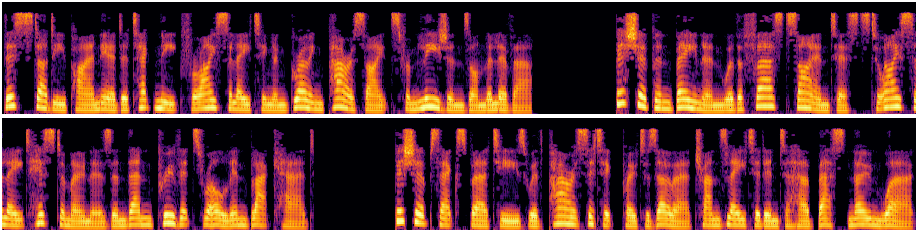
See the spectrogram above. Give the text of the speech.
This study pioneered a technique for isolating and growing parasites from lesions on the liver. Bishop and Beynon were the first scientists to isolate Histomonas and then prove its role in blackhead. Bishop's expertise with parasitic protozoa translated into her best-known work,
